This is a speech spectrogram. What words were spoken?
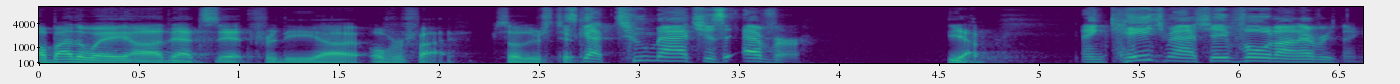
Oh, by the way, uh, that's it for the uh, over five. So there's two. He's got two matches ever. Yeah. And cage match, they vote on everything.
